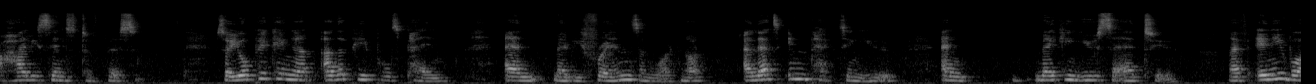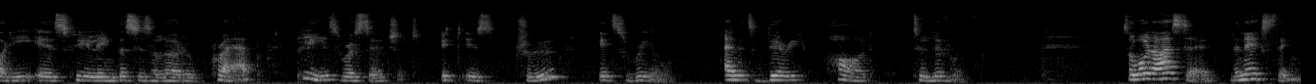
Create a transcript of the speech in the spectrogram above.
a highly sensitive person. So you're picking up other people's pain and maybe friends and whatnot, and that's impacting you and making you sad too. Now, if anybody is feeling this is a load of crap, please research it. It is true, it's real, and it's very hard to live with. So what I say, the next thing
